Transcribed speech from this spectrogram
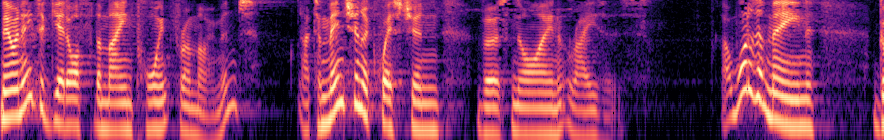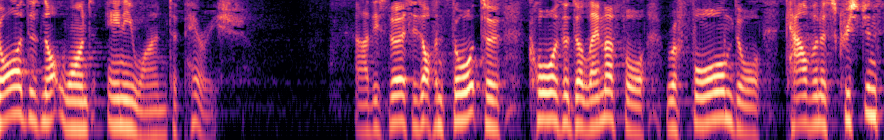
Now I need to get off the main point for a moment uh, to mention a question verse 9 raises. Uh, what does it mean God does not want anyone to perish? Uh, this verse is often thought to cause a dilemma for Reformed or Calvinist Christians.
